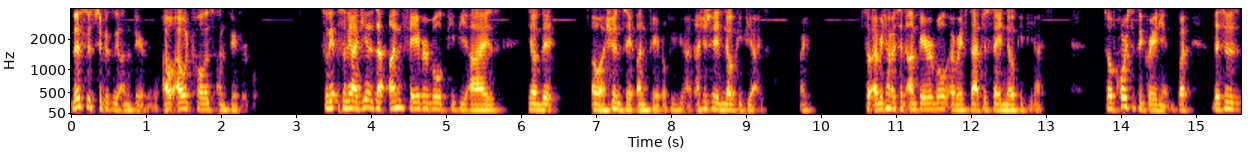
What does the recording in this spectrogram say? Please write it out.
This is typically unfavorable. I, I would call this unfavorable. So the, so the idea is that unfavorable PPIs, you know, the, oh, I shouldn't say unfavorable PPIs. I should say no PPIs, right? So every time I said unfavorable, erase that, just say no PPIs. So of course it's a gradient, but this is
